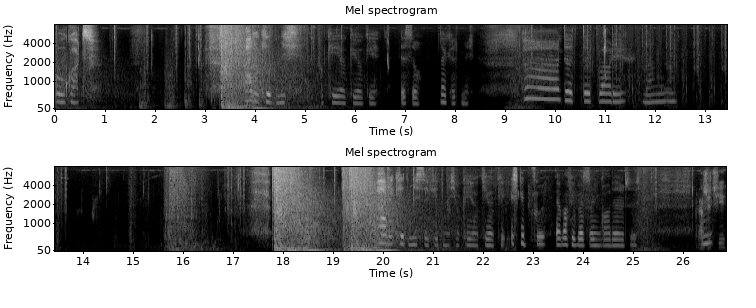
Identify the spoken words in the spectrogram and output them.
Oh Gott. Ah, mich. Okay, okay, okay. Ist so. Der killt mich. Ah, the, the body. Na, na. Ah, der killt mich, der killt mich. Okay, okay, okay. Ich gebe zu. Er war viel besser ihn gerade als ich. RGG.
